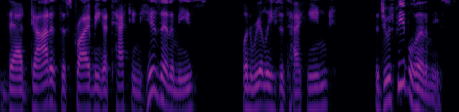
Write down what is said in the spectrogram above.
that God is describing attacking his enemies when really he's attacking the Jewish people's enemies.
